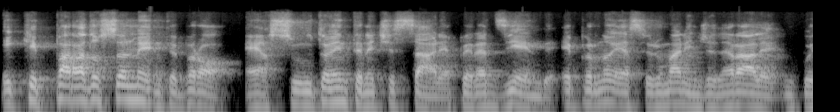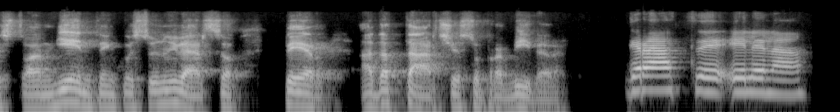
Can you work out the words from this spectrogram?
e che paradossalmente però è assolutamente necessaria per aziende e per noi esseri umani in generale in questo ambiente, in questo universo, per adattarci e sopravvivere. Grazie Elena.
